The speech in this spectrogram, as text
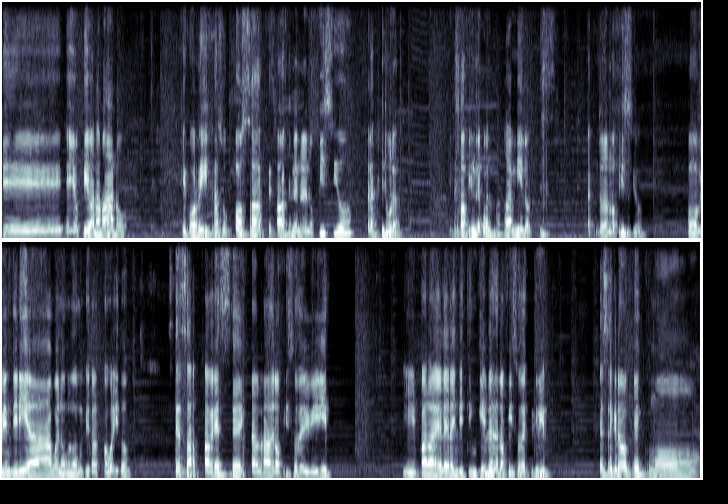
que ellos escriban a mano, que corrijan sus cosas, que trabajen en el oficio de la escritura. Y eso a fin de cuentas para mí lo que es la escritura en oficio. Como bien diría, bueno, uno de mis escritores favoritos, César Pavese, que hablaba del oficio de vivir. Y para él era indistinguible del oficio de escribir. Ese creo que es como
